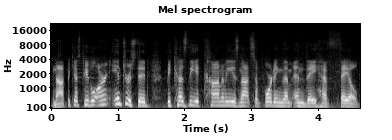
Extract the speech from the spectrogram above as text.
Not because people aren't interested, because the economy is not supporting them and they have failed.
